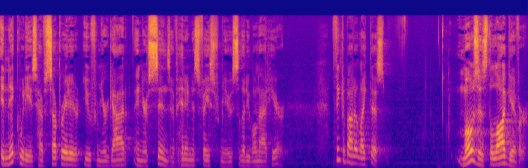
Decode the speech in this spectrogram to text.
iniquities have separated you from your God, and your sins have hidden his face from you so that he will not hear. Think about it like this Moses, the lawgiver,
